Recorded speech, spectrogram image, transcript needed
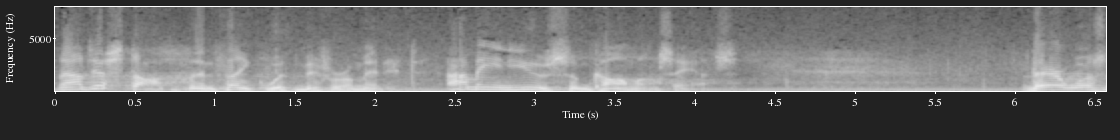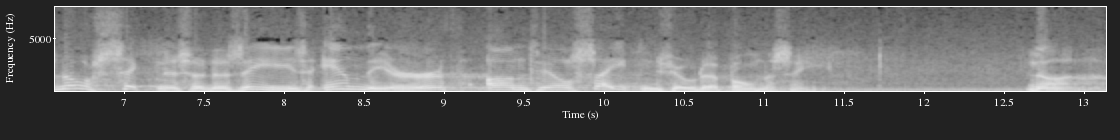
Now, just stop and think with me for a minute. I mean, use some common sense. there was no sickness or disease in the earth until Satan showed up on the scene. None.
